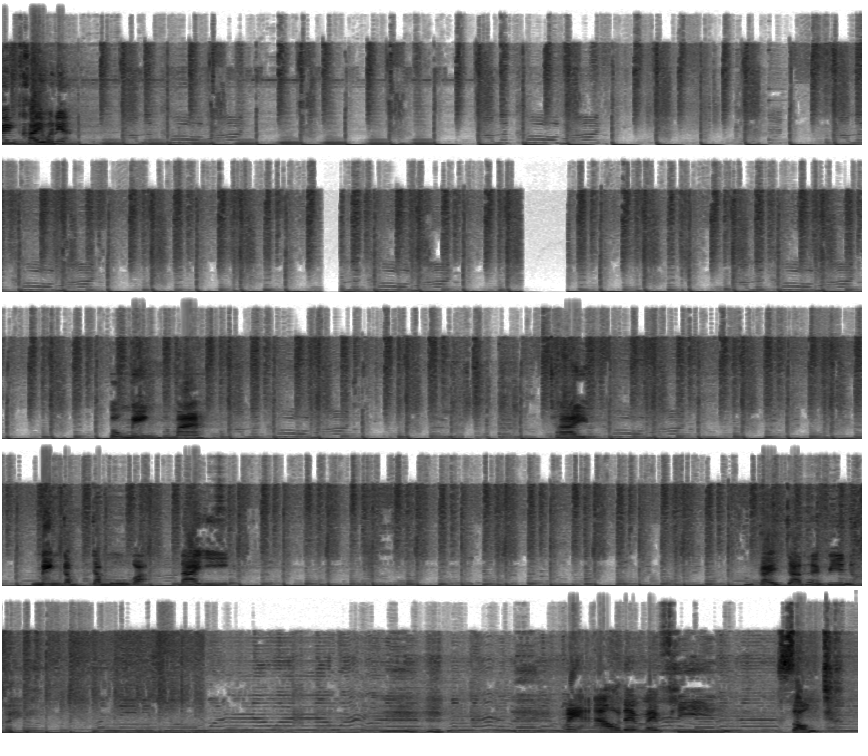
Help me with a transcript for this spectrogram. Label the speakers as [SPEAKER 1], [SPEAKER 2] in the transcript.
[SPEAKER 1] ม่งใครวะเนี่ยตรงหม่งทำไมใช่เม่งกับจมูกอะ ได้อีก ก่จัดให้พี่หน่อย ไม่เอาได้ไหมพี่สองจห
